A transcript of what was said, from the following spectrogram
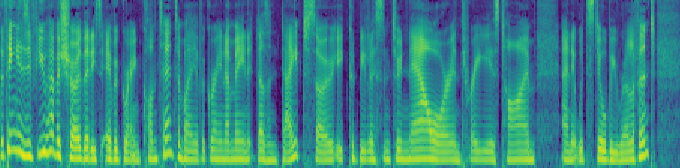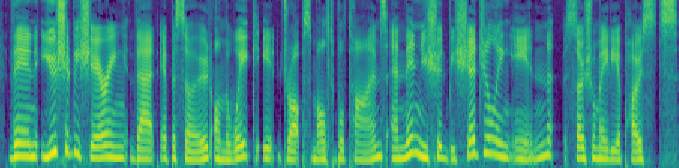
The thing is, if you have a show that is evergreen content, and by evergreen, I mean it doesn't date, so it could be listened to now or in three years' time, and it would still be relevant then you should be sharing that episode on the week it drops multiple times. And then you should be scheduling in social media posts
